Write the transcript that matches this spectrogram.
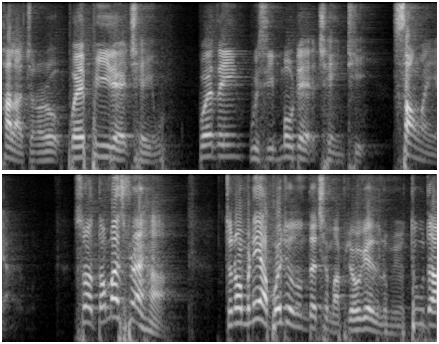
ဟာလာကျွန်တော်တို့ပွဲပြီးတဲ့အချိန်ပွဲသိမ်းဝီစီမှုတ်တဲ့အချိန်ထိစောင့်လိုက်ရတယ်ဆိုတော့ Thomas Frank ဟာ ကျွန်တော်မနေ့ကပွဲကြုံဆုံးတက်ချက်မှာပြောခဲ့သလိုမျိုးသူဒါ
